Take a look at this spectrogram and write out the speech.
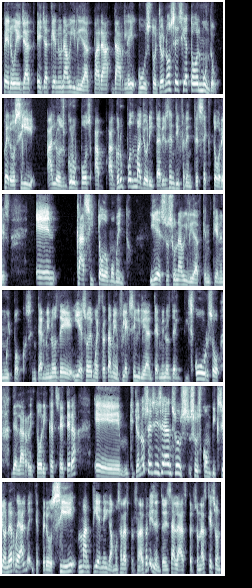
Pero ella, ella tiene una habilidad para darle gusto. Yo no sé si a todo el mundo, pero sí a los grupos, a, grupos mayoritarios en diferentes sectores en casi todo momento. Y eso es una habilidad que tienen muy pocos en términos de, y eso demuestra también flexibilidad en términos del discurso, de la retórica, etcétera, eh, que yo no sé si sean sus, sus, convicciones realmente, pero sí mantiene, digamos, a las personas felices. Entonces, a las personas que son,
